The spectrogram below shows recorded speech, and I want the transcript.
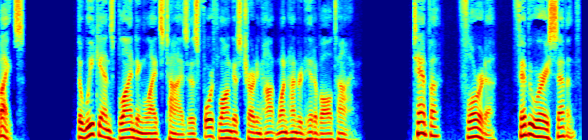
Bites. The Weeknd's Blinding Lights ties as fourth longest charting Hot 100 hit of all time. Tampa, Florida, February 7th.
